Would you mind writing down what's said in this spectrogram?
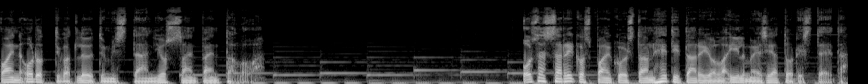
vain odottivat löytymistään jossain päin taloa. Osassa rikospaikoista on heti tarjolla ilmeisiä todisteita.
